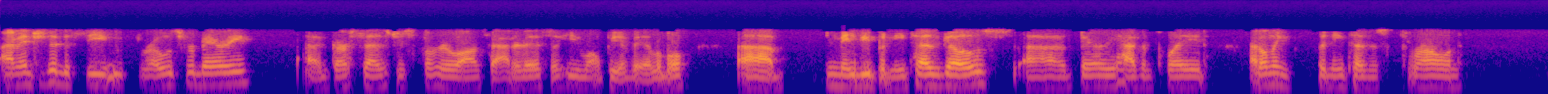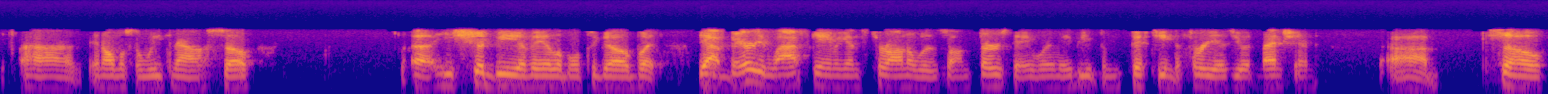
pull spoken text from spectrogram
I'm interested to see who throws for Barrie. Uh, Garces just threw on Saturday, so he won't be available. Uh, maybe Benitez goes. Uh, Barrie hasn't played. I don't think Benitez has thrown uh, in almost a week now, so uh, he should be available to go. But yeah, Barrie's last game against Toronto was on Thursday, where they beat them 15 to three, as you had mentioned. Uh, so,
